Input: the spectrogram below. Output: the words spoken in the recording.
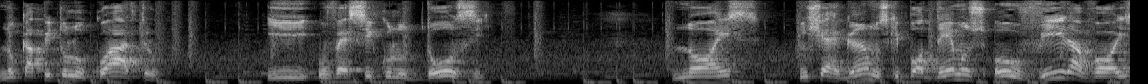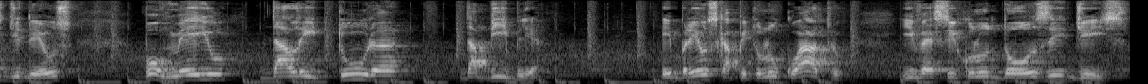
no capítulo 4 e o versículo 12, nós enxergamos que podemos ouvir a voz de Deus por meio da leitura da Bíblia. Hebreus capítulo 4 e versículo 12 diz:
